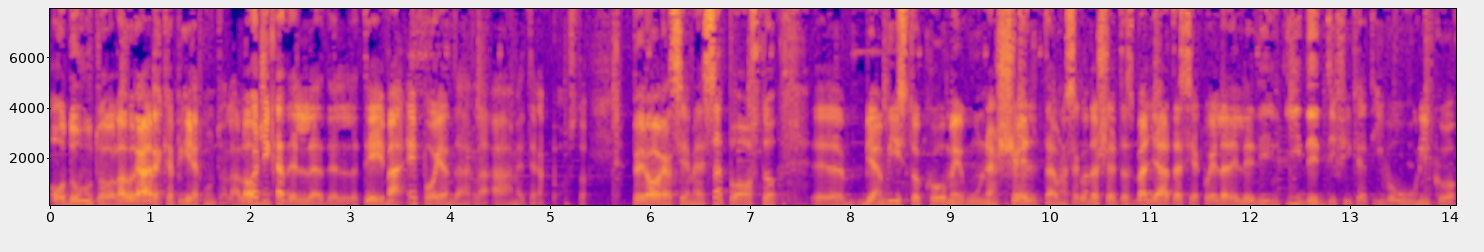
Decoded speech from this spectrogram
ho dovuto lavorare capire appunto la logica del, del tema e poi andarla a mettere a posto per ora si è messa a posto. Eh, abbiamo visto come una scelta, una seconda scelta sbagliata sia quella dell'identificativo unico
